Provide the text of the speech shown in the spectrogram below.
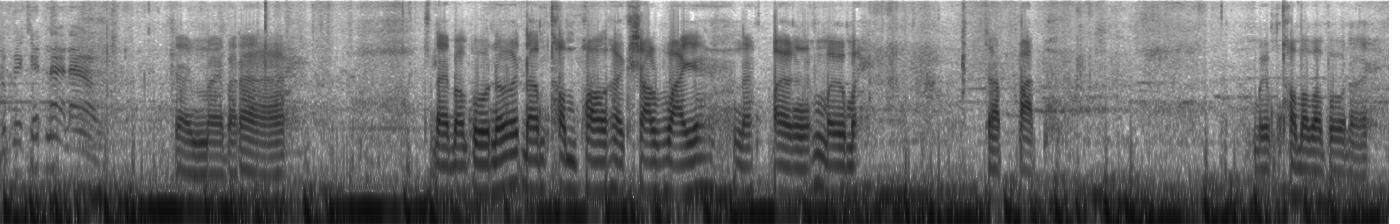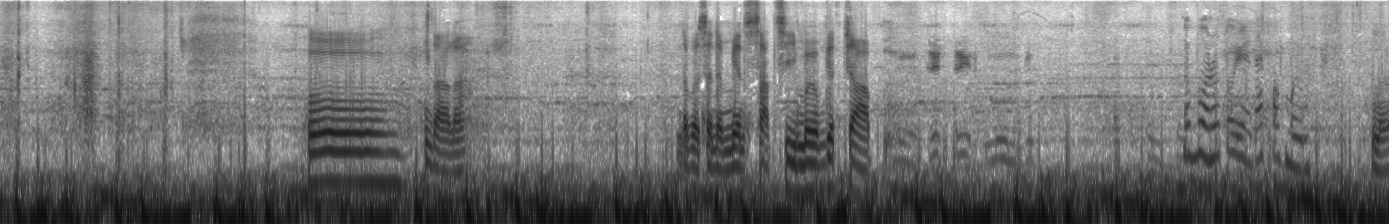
លោកវាចិត្តណាស់ដាវតែម៉ែបារាស្ដាយបងប្អូនអើយដើមធំផងហើយខ្យល់វាយណាពើងមើលមកចាប់បាត់មើលធំមកបងប្អូនហើយអូដល់ឡាដ ល់បើសិនតែមានសัตว์ស៊ីមើមទៀតចាប់រីករីកមើល nó buồn nó tôi để phọc mồm ណា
